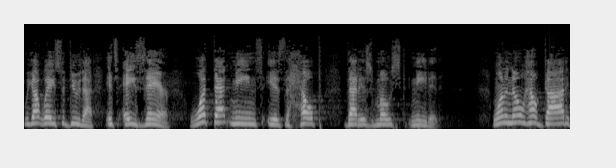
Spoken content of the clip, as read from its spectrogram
we got ways to do that. It's Ezer. What that means is the help that is most needed. Want to know how God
